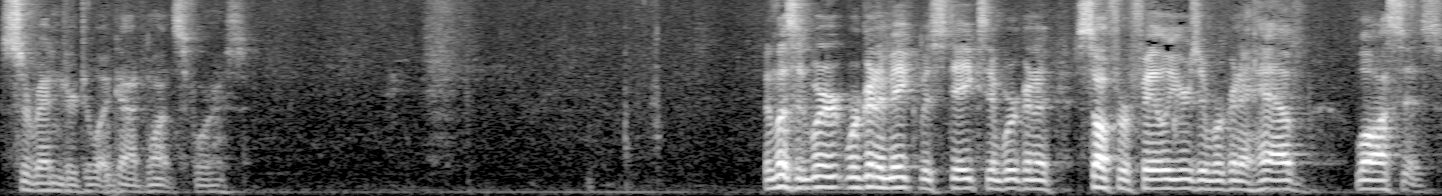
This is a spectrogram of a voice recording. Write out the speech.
surrender to what God wants for us. And listen, we're, we're going to make mistakes and we're going to suffer failures and we're going to have losses.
